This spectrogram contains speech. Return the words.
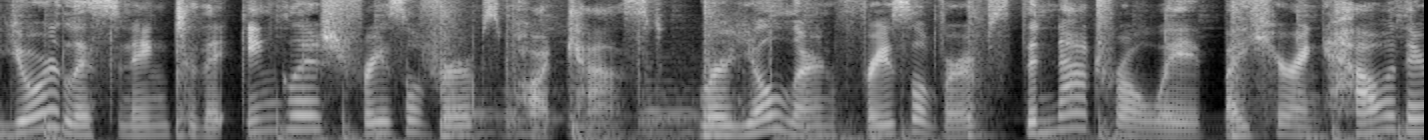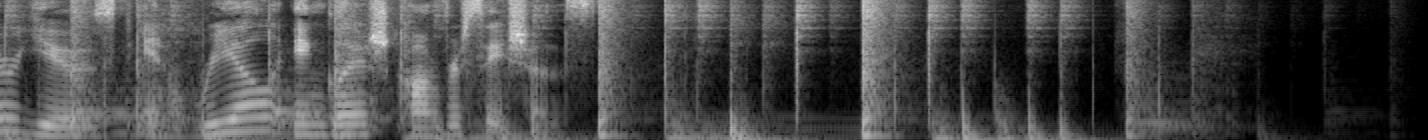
You're listening to the English Phrasal Verbs podcast, where you'll learn phrasal verbs the natural way by hearing how they're used in real English conversations.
